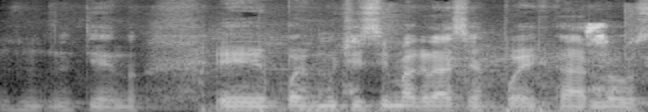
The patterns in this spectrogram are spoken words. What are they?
Entiendo. Eh, pues muchísimas gracias, pues Carlos.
